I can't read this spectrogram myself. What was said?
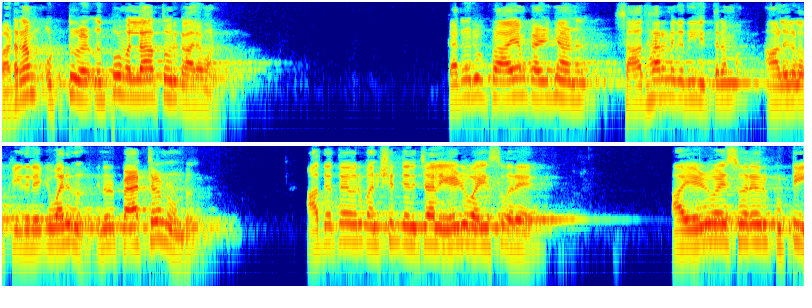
പഠനം ഒട്ടും എളുപ്പമല്ലാത്ത ഒരു കാലമാണ്. കാരണം ഒരു പ്രായം കഴിഞ്ഞാണ് സാധാരണഗതിയിൽ ഇത്തരം ആളുകളൊക്കെ ഇതിലേക്ക് വരുന്നത്. ഇതിനൊരു പാറ്റേൺ ഉണ്ട്. ആദ്യത്തെ ഒരു മനുഷ്യൻ ജനിച്ചാൽ ഏഴ് വയസ്സ് വരെ. ആ ഏഴ് വയസ്സ് വരെ ഒരു കുട്ടി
